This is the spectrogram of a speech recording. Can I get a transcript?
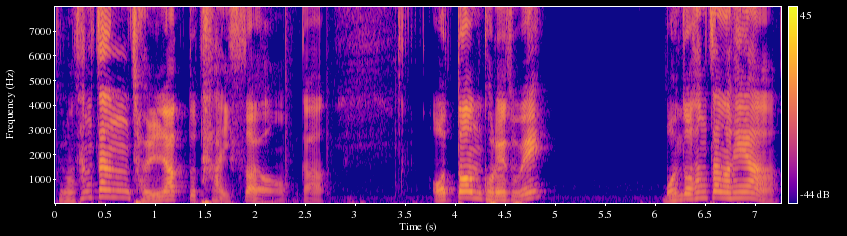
그런 상장 전략도 다 있어요. 그러니까 어떤 거래소에 먼저 상장을 해야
